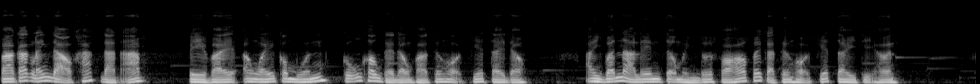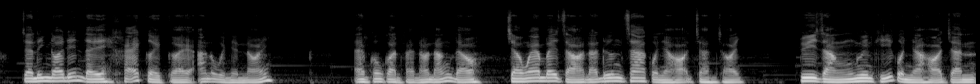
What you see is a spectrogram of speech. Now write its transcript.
và các lãnh đạo khác đàn áp. Vì vậy, ông ấy có muốn cũng không thể động vào thương hội phía Tây đâu. Anh vẫn là lên tự mình đối phó với cả thương hội phía Tây thì hơn. Trần Ninh nói đến đây, khẽ cười cười an ủi nhìn nói. Em không cần phải nói nắng đâu. Chồng em bây giờ là đương gia của nhà họ Trần rồi. Tuy rằng nguyên khí của nhà họ Trần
